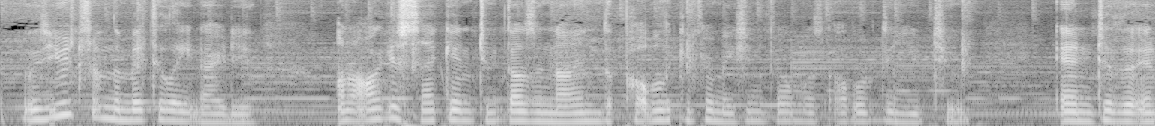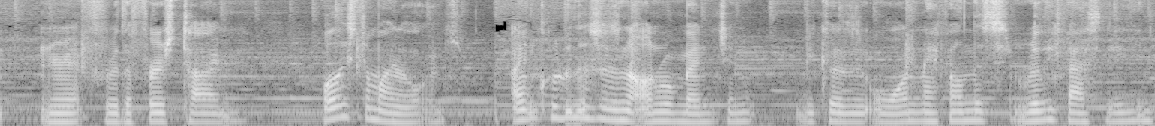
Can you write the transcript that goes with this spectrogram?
It was used from the mid to late 90s. On August 2nd, 2009, the public information film was uploaded to YouTube and to the internet for the first time, well, at least to my knowledge. I included this as an honorable mention because one, I found this really fascinating,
